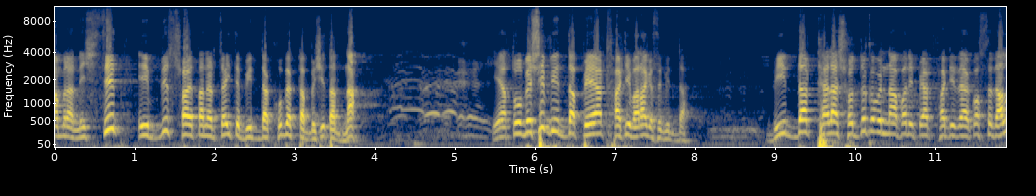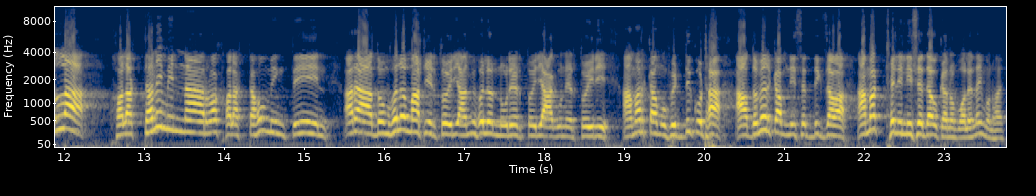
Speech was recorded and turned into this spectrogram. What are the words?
আমরা নিশ্চিত এই বৃষ শয়তানের চাইতে বিদ্যা খুব একটা বেশি তার না। এত বেশি বিদ্যা, পেট ফাটি মারা গেছে বিদ্যা। বিদ্যার ঠেলা সহ্য করবে না পারি, পেট ফাটি দেয়া কষ্ট আল্লাহ, খলাক্তানি মিন্নার বা মিং তিন। আরে আদম হলো মাটির তৈরি, আমি হলো নূরের তৈরি, আগুনের তৈরি। আমার কাম উফির দিক ওঠা, আদমের কাম নিচের দিক যাওয়া। আমার ঠেলি নিচে দাও কেন বলে নাই মনে হয়?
